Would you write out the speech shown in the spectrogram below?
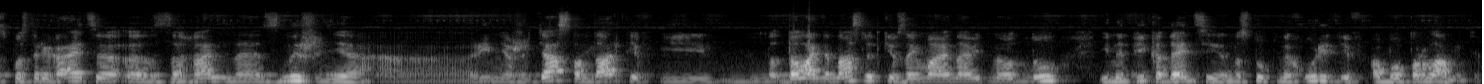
спостерігається е, загальне зниження е, рівня життя, стандартів і долання наслідків займає навіть не одну і не дві каденції наступних урядів або парламентів.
